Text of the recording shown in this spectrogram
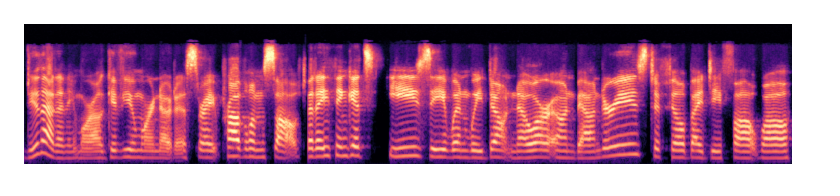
do that anymore. I'll give you more notice, right? Problem solved. But I think it's easy when we don't know our own boundaries to feel by default, well,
